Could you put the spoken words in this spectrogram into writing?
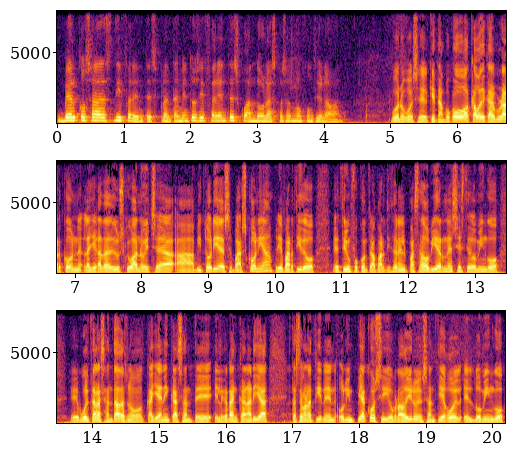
ver cosas diferentes, planteamientos diferentes cuando las cosas no funcionaban. Bueno, pues el que tampoco acaba de carburar con la llegada de Dusko Ivanovic a, Vitoria es Basconia. Primer partido, triunfo contra Partizan el pasado viernes. Este domingo, eh, vuelta a las andadas, ¿no? Caían en casa ante el Gran Canaria. Esta semana tienen Olympiacos y Obradoiro en Santiago el, domingo.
